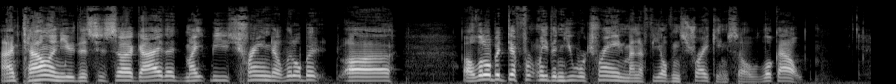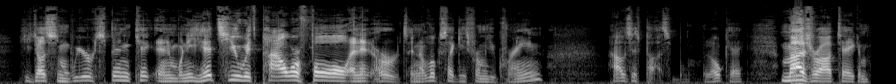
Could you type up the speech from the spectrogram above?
I'm telling you, this is a guy that might be trained a little bit, uh, a little bit differently than you were trained, Menifield, in striking. So look out. He does some weird spin kick, and when he hits you, it's powerful and it hurts. And it looks like he's from Ukraine. How is this possible? But okay, Mazarov, take him.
